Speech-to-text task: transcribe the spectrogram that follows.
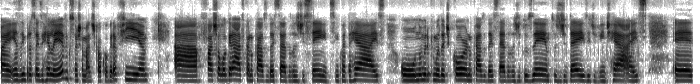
eh, as impressões em relevo, que são chamadas de calcografia, a faixa holográfica, no caso das cédulas de 100 e de 50 reais, o número que muda de cor, no caso das cédulas de 200, de 10 e de 20 reais, é,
